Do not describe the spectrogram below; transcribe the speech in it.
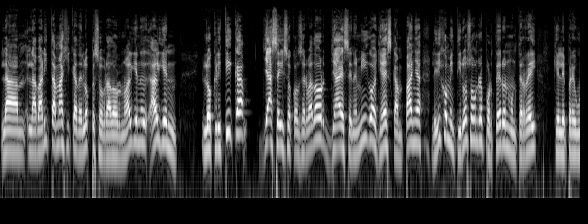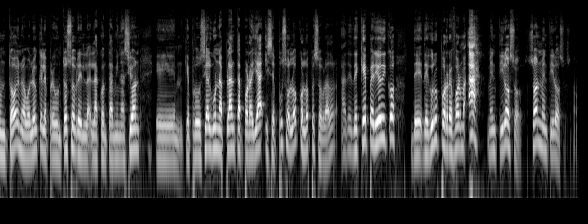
la, varita mágica de López Obrador, ¿no? Alguien, alguien lo critica, ya se hizo conservador, ya es enemigo, ya es campaña. Le dijo mentiroso a un reportero en Monterrey que le preguntó, en Nuevo León, que le preguntó sobre la, contaminación eh, que producía alguna planta por allá y se puso loco López Obrador. Ah, ¿De, qué periódico? De, Grupo Reforma. Ah, mentiroso, son mentirosos. ¿no?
